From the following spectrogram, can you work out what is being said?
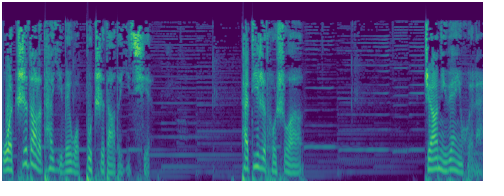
我知道了他以为我不知道的一切。他低着头说：“只要你愿意回来，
